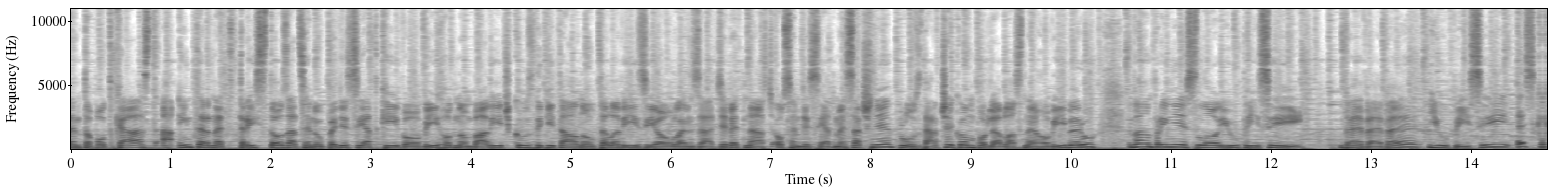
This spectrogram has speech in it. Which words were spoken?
Tento podcast a Internet 300 za cenu 50 vo výhodnom balíčku s digitálnou televíziou len za 19,80 mesačne plus darčekom podľa vlastného výberu vám prinieslo UPC. www.upc.sk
